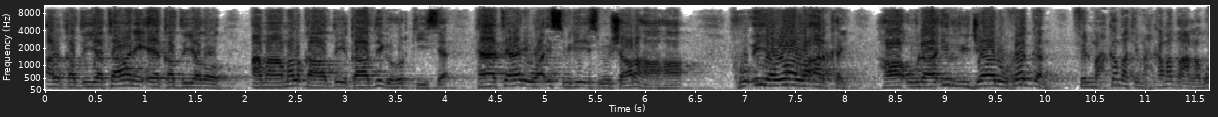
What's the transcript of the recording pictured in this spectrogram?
alqadiyataani ee qadiyadood amaama alqaadi qaadiga hortiisa. Haataani waa ismigii ismu ishaaraha ahaa. Ru'iya waa la arkay. Haaulaa'i rijaalu raggan fi lmaxkamati maxkamadaa lagu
